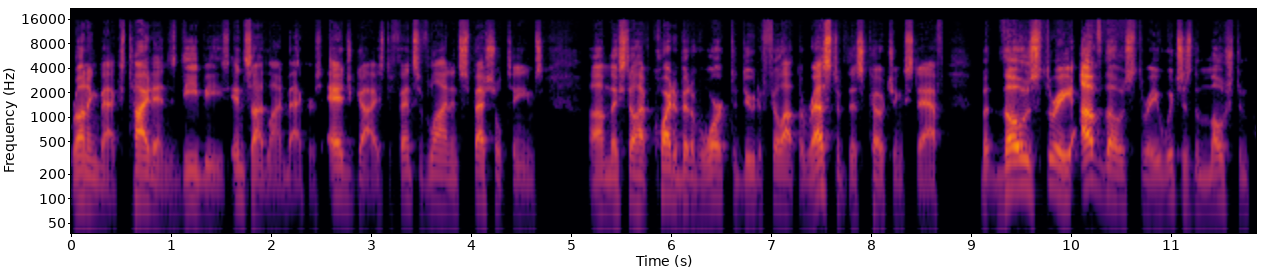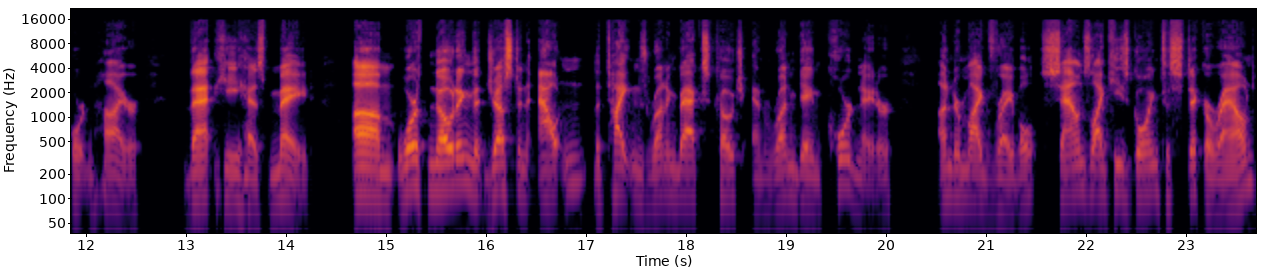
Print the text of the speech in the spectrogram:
running backs, tight ends, DBs, inside linebackers, edge guys, defensive line, and special teams. Um, they still have quite a bit of work to do to fill out the rest of this coaching staff. But those three, of those three, which is the most important hire that he has made? Um, worth noting that Justin Outten, the Titans running backs coach and run game coordinator under Mike Vrabel, sounds like he's going to stick around.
